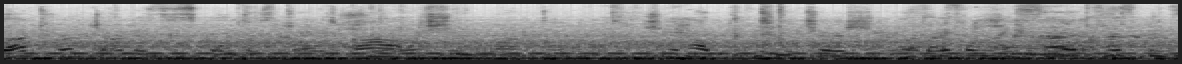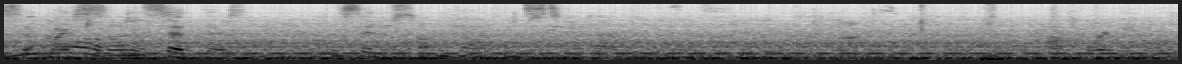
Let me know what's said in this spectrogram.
loved her job as a school district. Oh, she loved She helped the teacher. She loved That's my son, husband said. My son said this. He said, if something happens to him, I'm bringing him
